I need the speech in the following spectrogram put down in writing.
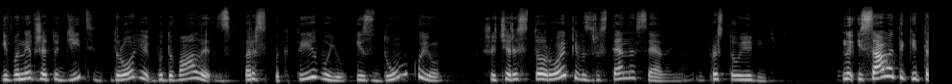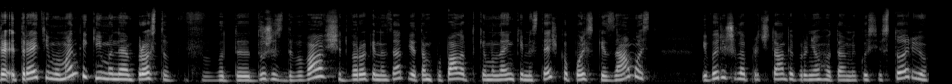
І вони вже тоді ці дороги будували з перспективою і з думкою, що через 100 років зросте населення. Ви просто уявіть. Ну і саме такий тре- третій момент, який мене просто от, е, дуже здивував, що два роки назад я там попала в таке маленьке містечко, польське замость, і вирішила прочитати про нього там якусь історію.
